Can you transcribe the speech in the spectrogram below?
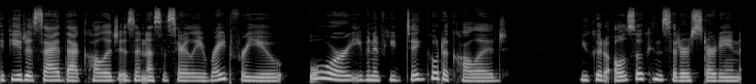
If you decide that college isn't necessarily right for you, or even if you did go to college, you could also consider starting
